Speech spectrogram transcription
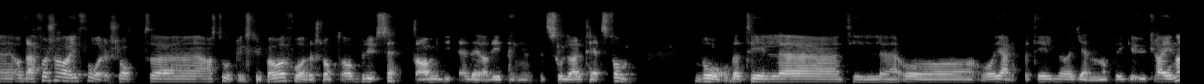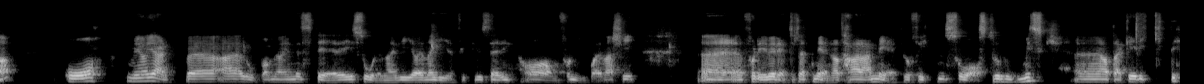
Eh, og Derfor så har vi foreslått, eh, har stortingsgruppa vår foreslått å sette av en del av de pengene til et solidaritetsfond. Både til, eh, til å, å, hjelpe til med å gjenoppbygge Ukraina, og med å hjelpe Europa med å investere i solenergi og energieffektivisering og annen fornybar energi. Eh, fordi vi rett og slett mener at her er merprofitten så astronomisk eh, at det er ikke riktig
